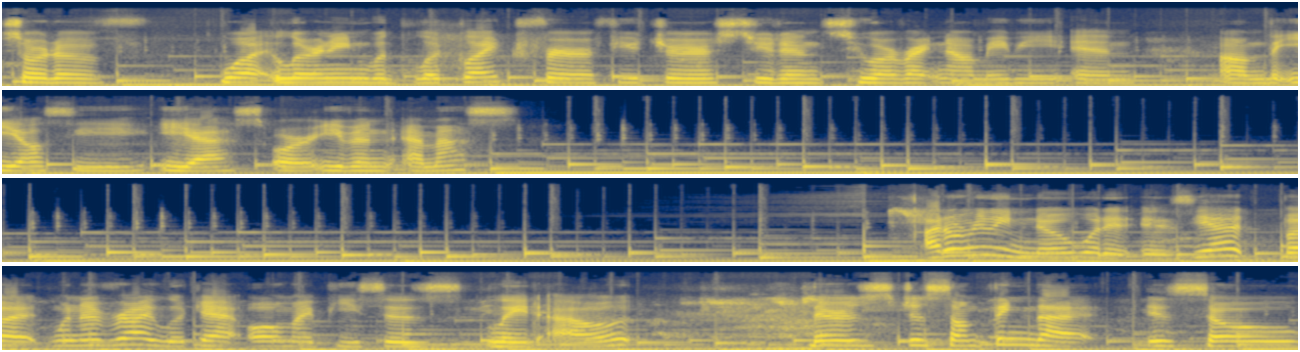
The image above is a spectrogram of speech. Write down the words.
sort of what learning would look like for future students who are right now maybe in um, the ELC, ES, or even MS. I don't really know what it is yet, but whenever I look at all my pieces laid out, there's just something that is so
